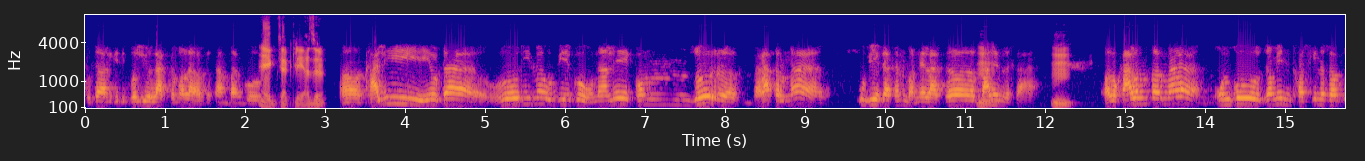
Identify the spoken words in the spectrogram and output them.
खुट्टा अलिकति बलियो लाग्छ मलाई हर्क साम्पाङको एक्ज्याक्टली हजुर। खालि एउटा वरिमा उभिएको हुनाले कमजोर धरातलमा उभिएका छन् भन्ने लाग्छ बालेन्द्र शाह। अब कालान्तरमा उनको जमिन खस्किन सक्छ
